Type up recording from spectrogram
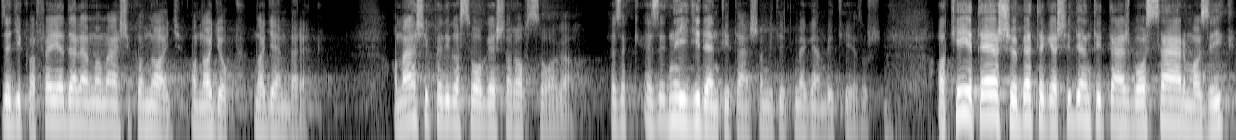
Az egyik a fejedelem, a másik a nagy, a nagyok, nagy emberek. A másik pedig a szolga és a rabszolga. Ez egy négy identitás, amit itt megemlít Jézus. A két első beteges identitásból származik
